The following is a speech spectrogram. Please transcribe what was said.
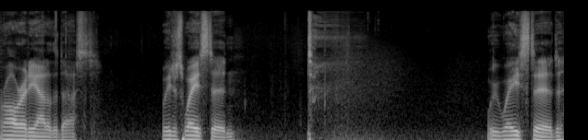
We're already out of the dust. We just wasted... we wasted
